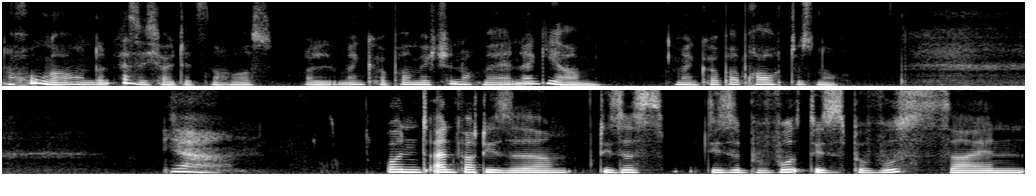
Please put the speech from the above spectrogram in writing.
noch Hunger und dann esse ich halt jetzt noch was, weil mein Körper möchte noch mehr Energie haben. Mein Körper braucht es noch. Ja. Und einfach diese, dieses, diese Bewusst, dieses Bewusstsein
